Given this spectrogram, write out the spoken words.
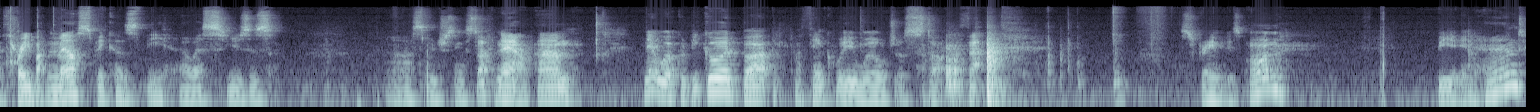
a three button mouse because the OS uses uh, some interesting stuff. Now, um, network would be good, but I think we will just start with that. Screen is on, beer in hand.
